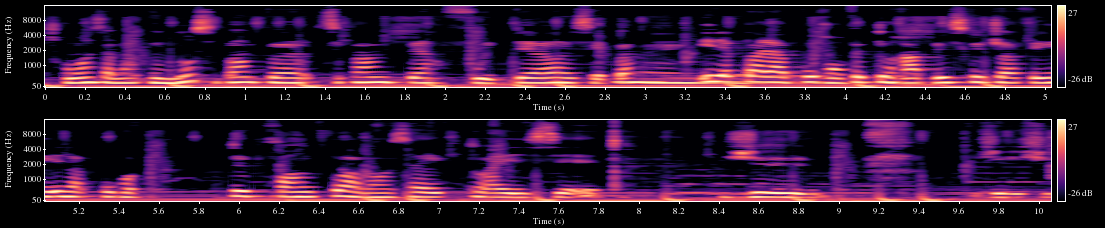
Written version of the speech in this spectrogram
Je commence à voir que non, c'est pas un père, c'est pas un père fouetteur, c'est pas, il est pas là pour en fait te rappeler ce que tu as fait, il est là pour te prendre pour avancer avec toi et c'est, je, je, je,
